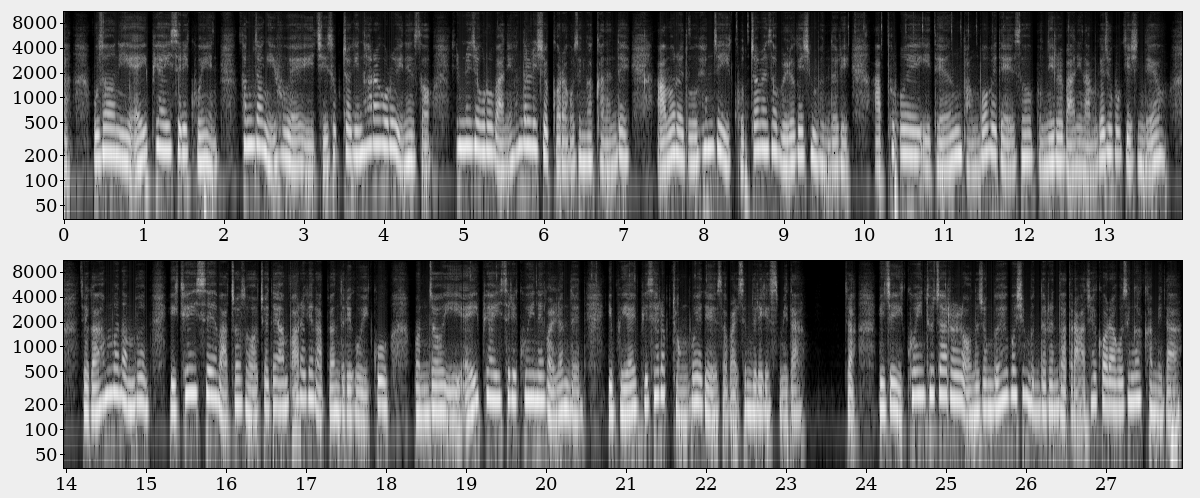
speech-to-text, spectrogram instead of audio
자, 우선 이 API3 코인 상장 이후에 이 지속적인 하락으로 인해서 심리적으로 많이 흔들리실 거라고 생각하는데 아무래도 현재 이 고점에서 물려 계신 분들이 앞으로의 이 대응 방법에 대해서 문의를 많이 남겨주고 계신데요. 제가 한 분 한 분 이 케이스에 맞춰서 최대한 빠르게 답변 드리고 있고 먼저 이 API3 코인에 관련된 이 VIP 세력 정보에 대해서 말씀드리겠습니다. 자, 이제 이 코인 투자를 어느 정도 해보신 분들은 다들 아실 거라고 생각합니다.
